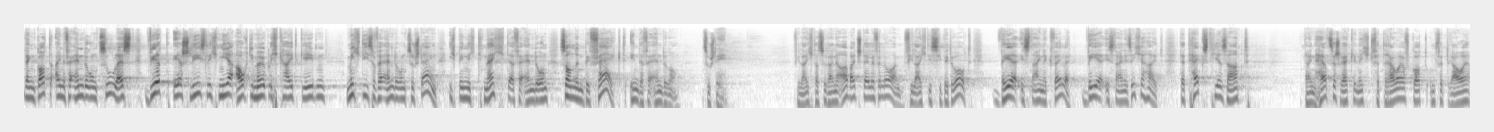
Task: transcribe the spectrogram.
wenn Gott eine Veränderung zulässt, wird er schließlich mir auch die Möglichkeit geben, mich dieser Veränderung zu stellen. Ich bin nicht Knecht der Veränderung, sondern befähigt, in der Veränderung zu stehen. Vielleicht hast du deine Arbeitsstelle verloren, vielleicht ist sie bedroht. Wer ist deine Quelle? Wer ist deine Sicherheit? Der Text hier sagt, dein Herz erschrecke nicht, vertraue auf Gott und vertraue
